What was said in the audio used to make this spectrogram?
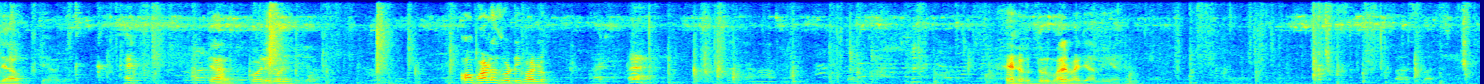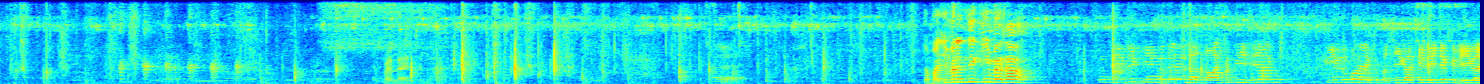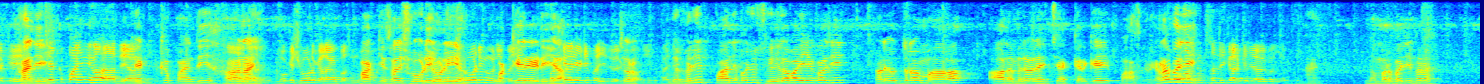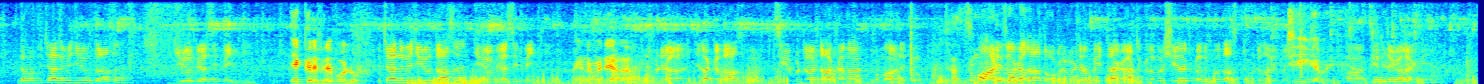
ਲਿਆਓ ਧਿਆਨ, ਕੋਈ ਨਹੀਂ ਕੋਈ ਉਹ ਫੜ ਲਓ ਥੋੜੀ ਫੜ ਲਓ। ਉਧਰ ਮਾਰੇ ਮੈਂ ਜਾਂਦੀ ਆ ਬਸ ਬਸ ਮੈਂ ਤਾਂ ਬਾਜੀ, ਫਿਰ ਇਹਦੀ ਕੀਮਤ ਆ ਸੰਜੀਵ ਜੀ ਕੀਮਤ ਇਹਦੀ 10 ਤੀਨ ਨੂੰ ਭਾਵੇਂ 125 ਕਰਕੇ ਦੇ ਜਾਂ 20 ਕਰਕੇ। ਹਾਂਜੀ। ਇੱਕ ਪਾਈ ਦੀ ਹਾਰਾ ਦਿਆਂਗੇ ਇੱਕ ਪੰਜ ਦੀ ਹਾਣਾ ਹੀ ਮੁੱਕ ਛੋੜ ਕਰਾਂਗੇ ਬਸ। ਬਾਕੀ ਸਾਰੀ ਛੋੜ ਹੀ ਹੋਣੀ ਆ। ਛੋੜ ਹੀ ਹੋਣੀ ਪੱਕੇ ਭਾਜੀ। ਰੇੜੀ ਆ। ਪੱਕੇ ਰੇਟ ਹੀ ਭਾਜੀ ਦੇ ਚਲੋ ਦਿਓ ਜੀ। ਦੇਖੋ ਜੀ ਪੰਜ ਪਸ਼ੂ ਸੇਲ ਆ ਬਾਈ ਕੋਲ ਜੀ। ਨਾਲੇ ਉਧਰੋਂ ਮਾਲ ਆ। ਆਦਮ ਮੇਰੇ ਵਾਲੇ ਚੈੱਕ ਕਰਕੇ ਪਾਸ ਕਰਕੇ ਨਾ ਭਾਜੀ। ਤਸੱਲੀ ਕਰਕੇ ਜਾਓ ਭਾਜੀ ਆਪਣੀ। ਹਾਂਜੀ। ਨੰਬਰ ਭਾਜੀ ਫਿਰ? ਨੰਬਰ 95010 08235 ਇੱਕ ਵਾਰੀ ਫਿਰ ਬੋਲੋ। 95010 08235 ਪਿੰਡ ਮਟਿਆਲਾ ਪਟਿਆਲਾ ਜ਼ਿਲ੍ਹਾ ਗੁਰਦਾਸਪੁਰ ਤਹਿਸੀਲ ਬਟਾਲਾ ਡਾਕਾ ਨਾ ਘਮਾਣੇ ਤੋਂ। ਘਮਾਣੇ ਤੋਂ ਹੈਗਾ ਸਾਰਾ 2 ਕਿਲੋਮੀਟਰ ਮੀਟਾ ਹੈਗਾ 8 ਕਿਲੋਮੀਟਰ ਸ਼ੇਰ ਬਿੰਦ ਕੋਲ 10 ਕਿਲੋਮੀਟਰ ਸਾਰੇ ਭਾਜੀ ਠੀਕ ਹੈ ਭਾਈ ਹਾਂ ਤਿੰਨ ਜਗ੍ਹਾ ਲੱਗਦੀਆਂ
